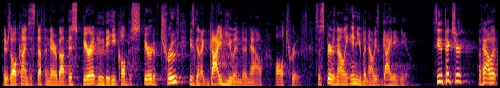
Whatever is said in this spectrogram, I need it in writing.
there's all kinds of stuff in there about this spirit, who he called the spirit of truth. He's going to guide you into now all truth. So the spirit is not only in you, but now he's guiding you. See the picture of how it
